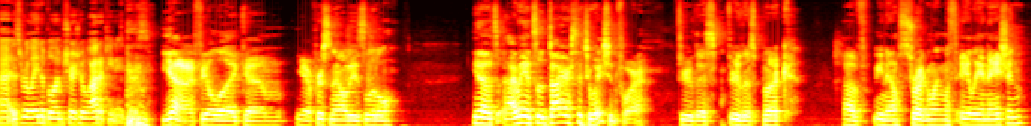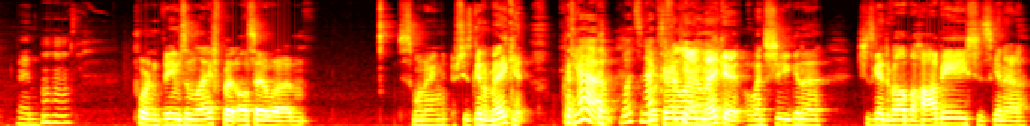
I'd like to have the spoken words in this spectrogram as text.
uh, is relatable, I'm sure, to a lot of teenagers. Yeah, I feel like um, yeah, personality is a little. You know, it's. I mean, it's a dire situation for her through this through this book of you know struggling with alienation and important themes in life, but also um, just wondering if she's gonna make it. yeah, what's Will next? for Caroline make it? When's she gonna? She's gonna develop a hobby. She's gonna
